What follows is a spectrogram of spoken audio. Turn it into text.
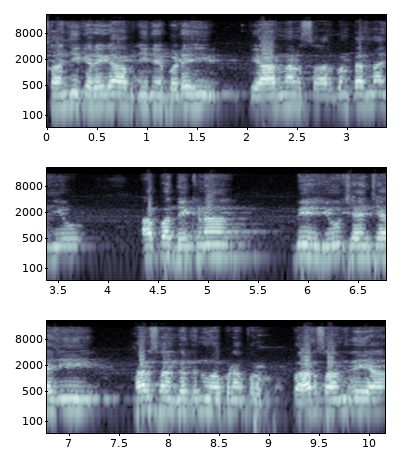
ਸਾਂਝੀ ਕਰੇਗਾ, ਆਪ ਜੀ ਨੇ ਬੜੇ ਹੀ ਪਿਆਰ ਨਾਲ ਸਰਵਣ ਕਰਨਾ ਜੀ ਉਹ। ਆਪਾਂ ਦੇਖਣਾ ਵੀ ਹਜੂਰ ਸ਼ਹਿਨशाह ਜੀ ਹਰ ਸੰਗਤ ਨੂੰ ਆਪਣਾ ਪਰਿਵਾਰ ਸਮਝਦੇ ਆ।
